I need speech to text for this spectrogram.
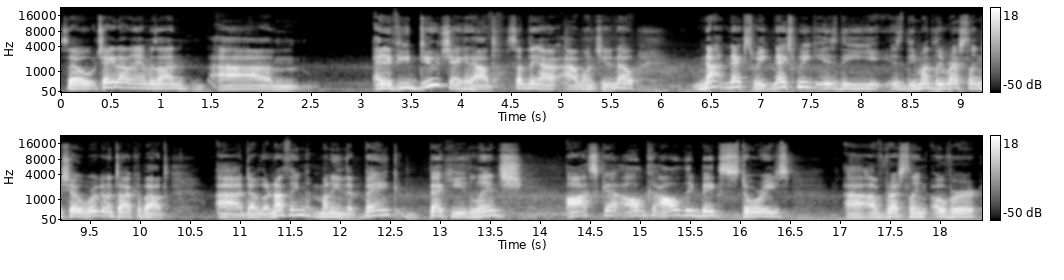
So check it out on Amazon. Um, and if you do check it out, something I, I, want you to know: not next week. Next week is the is the monthly wrestling show. We're going to talk about uh, Double or Nothing, Money in the Bank, Becky Lynch, Asuka, all all the big stories uh, of wrestling over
